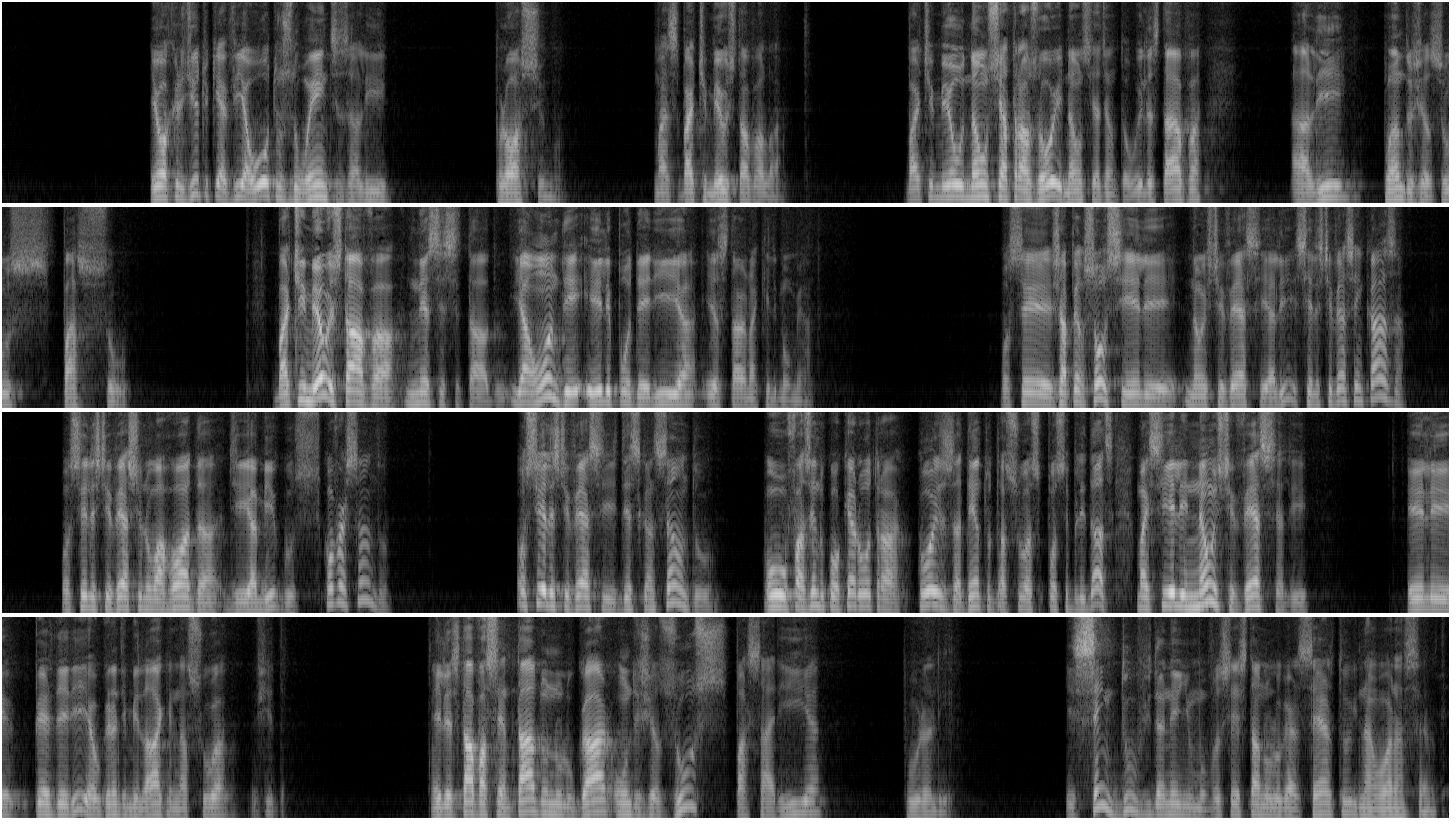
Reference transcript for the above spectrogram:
Eu acredito que havia outros doentes ali próximo, mas Bartimeu estava lá. Bartimeu não se atrasou e não se adiantou. Ele estava ali quando Jesus passou. Bartimeu estava necessitado. E aonde ele poderia estar naquele momento? Você já pensou se ele não estivesse ali? Se ele estivesse em casa? Ou se ele estivesse numa roda de amigos conversando? Ou se ele estivesse descansando? ou fazendo qualquer outra coisa dentro das suas possibilidades, mas se ele não estivesse ali, ele perderia o grande milagre na sua vida. Ele estava sentado no lugar onde Jesus passaria por ali. E sem dúvida nenhuma, você está no lugar certo e na hora certa.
